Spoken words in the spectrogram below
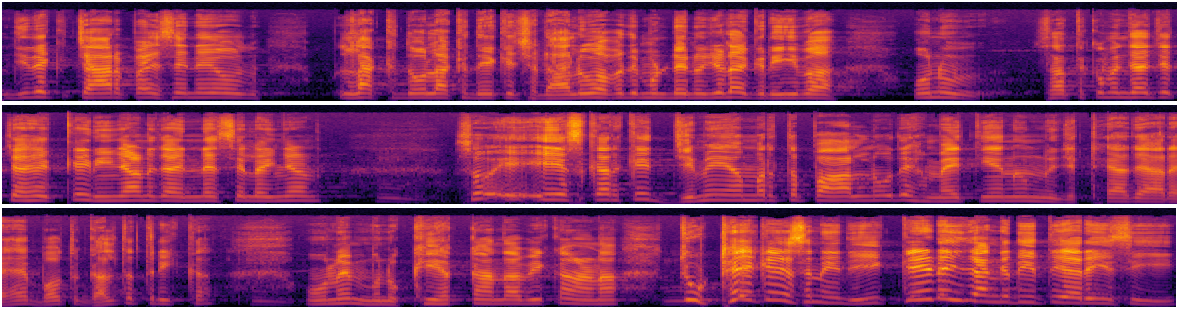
ਜਿਹਦੇ ਚਾਰ ਪੈਸੇ ਨੇ, ਉਹ ਲੱਖ 2 ਲੱਖ ਦੇ ਕੇ ਛਡਾ ਲੂ ਆਪਦੇ ਮੁੰਡੇ ਨੂੰ। ਜਿਹੜਾ ਗਰੀਬ ਆ, ਉਹਨੂੰ 57 ਚ ਚਾਹੇ ਘੇਰੀ ਜਾਣ ਜਾਂ ਐਨਐਸਏ ਲਈ ਜਾਣ। ਸੋ ਇਹ- ਇਸ ਕਰਕੇ ਜਿਵੇਂ ਅਮਰਤਪਾਲ ਨੂੰ ਉਹਦੇ ਹਮਾਇਤੀਆਂ ਨੂੰ ਨਜਿੱਠਿਆ ਜਾ ਰਿਹਾ ਹੈ, ਬਹੁਤ ਗਲਤ ਤਰੀਕਾ। ਉਹਨੇ ਮਨੁੱਖੀ ਹੱਕਾਂ ਦਾ ਵੀ ਘਾਣਾ। ਝੂਠੇ ਕੇਸ ਨੇ ਜੀ, ਕਿਹੜੀ ਜੰਗ ਦੀ ਤਿਆਰੀ ਸੀ?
